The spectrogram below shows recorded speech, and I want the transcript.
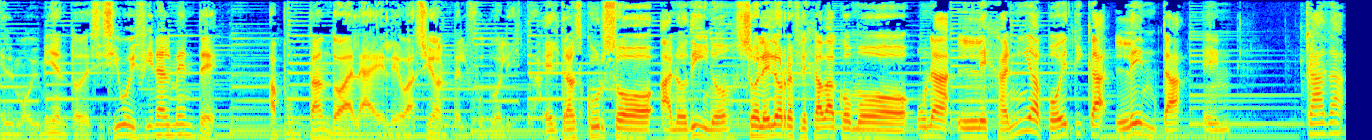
el movimiento decisivo y finalmente apuntando a la elevación del futbolista. El transcurso anodino Solé lo reflejaba como una lejanía poética lenta en cada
